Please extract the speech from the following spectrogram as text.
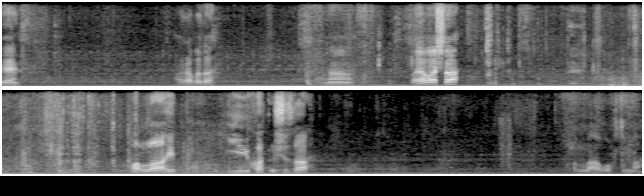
ben. Arabada. Ana. Baya başla. Vallahi iyi yük atmışız daha. Vallahi korktum la.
